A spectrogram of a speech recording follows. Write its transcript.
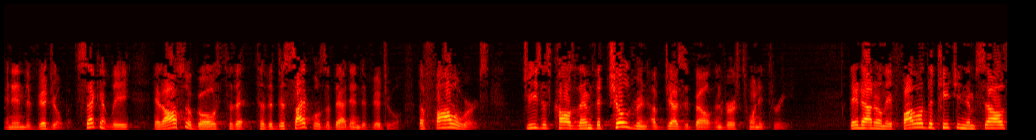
an individual, but secondly, it also goes to the, to the disciples of that individual, the followers. Jesus calls them the children of Jezebel in verse 23. They not only followed the teaching themselves,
